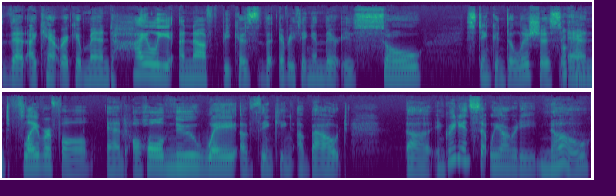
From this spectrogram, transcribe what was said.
that I can't recommend highly enough because the, everything in there is so stinking delicious Okay. and flavorful and a whole new way of thinking about uh, ingredients that we already know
